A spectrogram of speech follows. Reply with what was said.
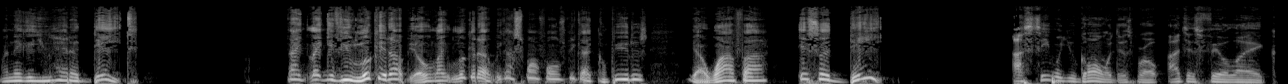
my nigga, you had a date. Like, like if you look it up, yo, like look it up. We got smartphones, we got computers, we got Wi-Fi. It's a date. I see where you going with this, bro. I just feel like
